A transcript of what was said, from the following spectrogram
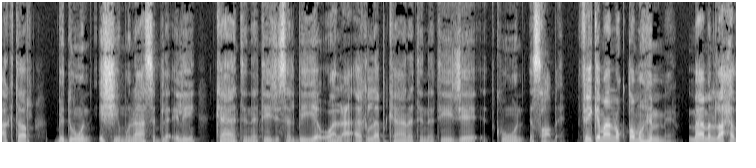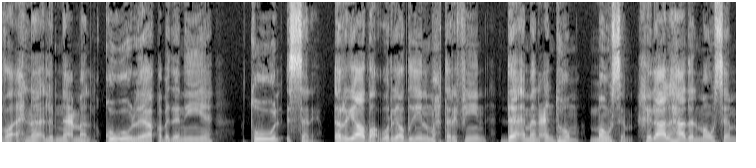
أكثر بدون إشي مناسب لإلي كانت النتيجة سلبية وعلى اغلب كانت النتيجة تكون إصابة. في كمان نقطة مهمة ما بنلاحظها إحنا اللي بنعمل قوة ولياقة بدنية طول السنة. الرياضة والرياضيين المحترفين دائما عندهم موسم. خلال هذا الموسم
